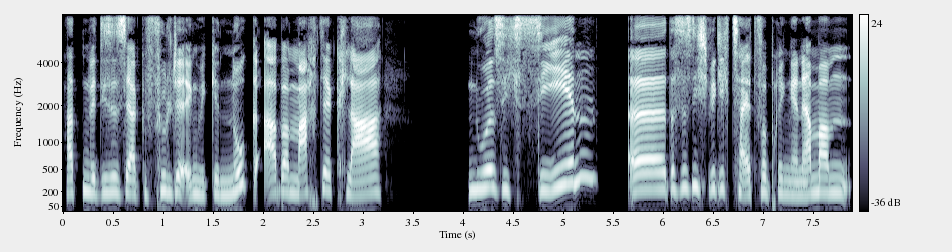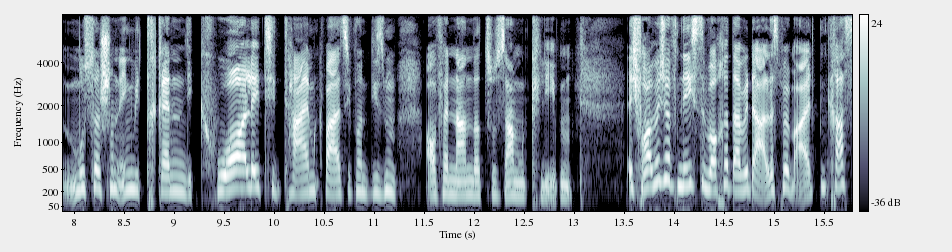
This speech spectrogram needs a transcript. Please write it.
hatten wir dieses Jahr gefühlt ja irgendwie genug, aber macht dir klar, nur sich sehen, äh, das ist nicht wirklich Zeit verbringen. Ja? Man muss da schon irgendwie trennen, die Quality Time quasi von diesem Aufeinander zusammenkleben. Ich freue mich auf nächste Woche, da wieder alles beim Alten. Krass,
